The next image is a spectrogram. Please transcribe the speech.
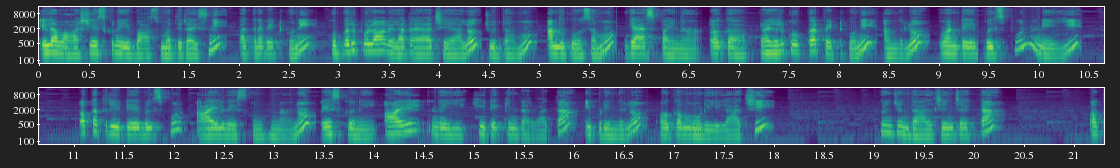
ఇలా వాష్ చేసుకున్న ఈ బాస్మతి రైస్ని పక్కన పెట్టుకుని కొబ్బరి పులావ్ ఎలా తయారు చేయాలో చూద్దాము. అందుకోసము గ్యాస్ పైన ఒక ప్రెషర్ కుక్కర్ పెట్టుకుని అందులో వన్ టేబుల్ స్పూన్ నెయ్యి ఒక త్రీ టేబుల్ స్పూన్ ఆయిల్ వేసుకుంటున్నాను. వేసుకుని ఆయిల్ నెయ్యి హీట్ ఎక్కిన తర్వాత ఇప్పుడు ఇందులో ఒక మూడు ఇలాచి కొంచెం దాల్చిన చెక్క ఒక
